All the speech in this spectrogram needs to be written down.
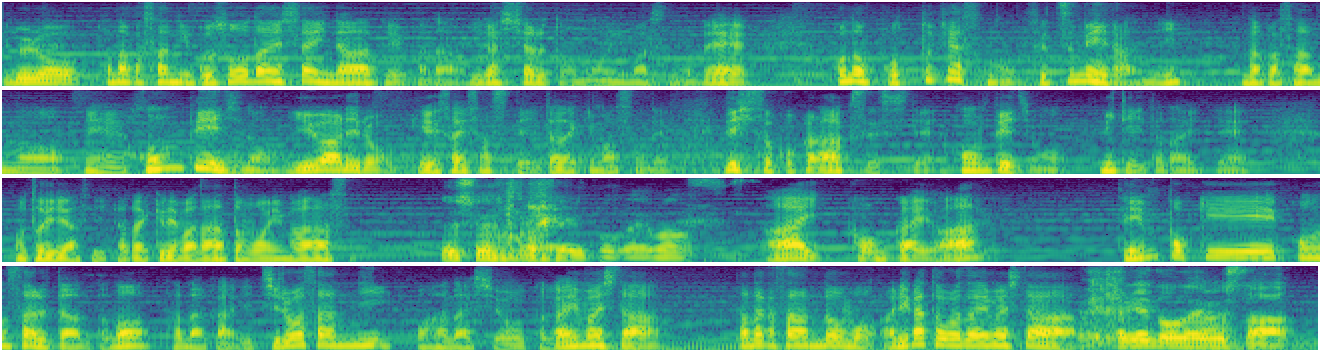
いろいろ田中さんにご相談したいなという方いらっしゃると思いますので、このポッドキャストの説明欄に、田中さんの、えーホームページの URL を掲載させていただきますので、ぜひそこからアクセスして、ホームページも見ていただいて、お問い合わせいただければなと思います。よろしくお願いします。ありがとうございます。はい、今回は、店舗経営コンサルタントの田中一郎さんにお話を伺いました。田中さんどうもありがとうございました。ありがとうございました。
